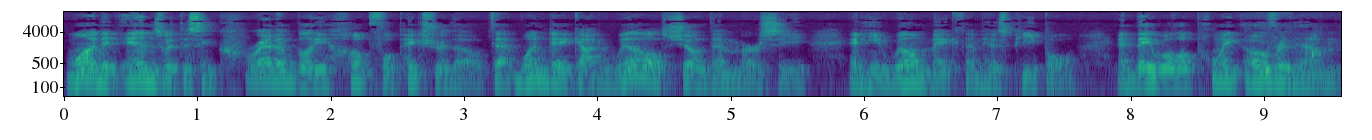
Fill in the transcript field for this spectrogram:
one, it ends with this incredibly hopeful picture, though, that one day God will show them mercy and he will make them his people, and they will appoint over them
